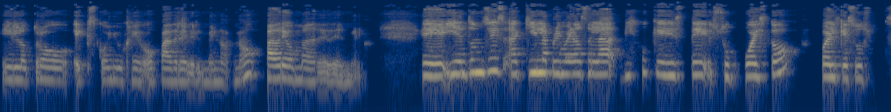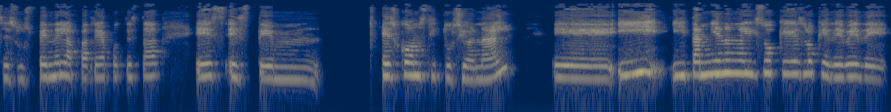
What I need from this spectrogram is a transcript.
el otro excónyuge o padre del menor, ¿no? Padre o madre del menor. Eh, y entonces aquí la primera sala dijo que este supuesto por el que se suspende la patria potestad es, este, mm, es constitucional eh, y, y, también analizó qué es lo que debe de,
